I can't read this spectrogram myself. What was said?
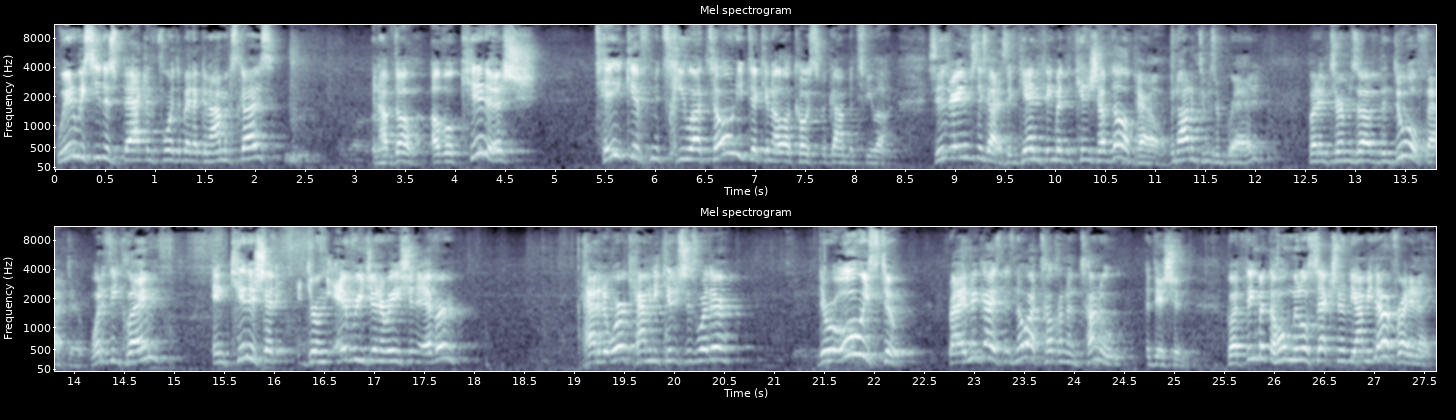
Where do we see this back and forth about economics, guys? In Havdalah. Avo Kiddush, takif mitzchilatoni tekin ala kos v'gam b'tfilah. So is very interesting, guys. Again, think about the Kiddush Havdalah parallel, but not in terms of bread, but in terms of the dual factor. What does he claim? In Kiddush, at, during every generation ever, how did it work? How many Kiddushes were there? There were always two. Right? I mean, guys, there's no Atochan and Tanu edition. But think about the whole middle section of the Amidah Friday night.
